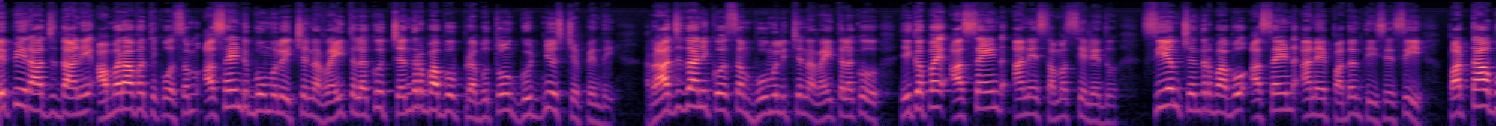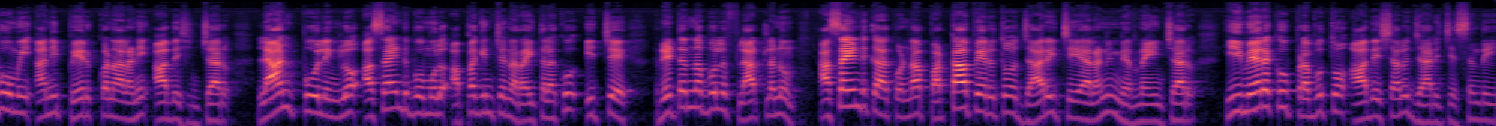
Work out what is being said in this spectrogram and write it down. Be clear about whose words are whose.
Speaker 1: AP రాజధాని అమరావతి కోసం assigned భూములు ఇచ్చిన రైతులకు చంద్రబాబు ప్రభుత్వం గుడ్ న్యూస్ చెప్పింది. రాజధాని కోసం భూములు ఇచ్చిన రైతులకు ఇకపై అసైన్డ్ అనే సమస్య లేదు. సీఎం చంద్రబాబు అసైన్డ్ అనే పదం తీసేసి పట్టా భూమి అని పేర్కొనాలని ఆదేశించారు. ల్యాండ్ పూలింగ్లో అసైన్డ్ భూములు అప్పగించిన రైతులకు ఇచ్చే రిటర్నబుల్ ఫ్లాట్లను అసైన్డ్ కాకుండా పట్టా పేరుతో జారీ చేయాలని నిర్ణయించారు. ఈ మేరకు ప్రభుత్వం ఆదేశాలు జారీ చేసింది.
